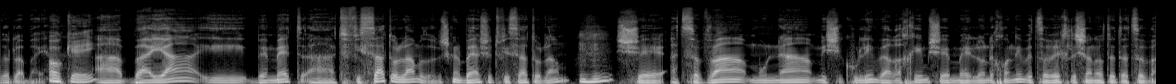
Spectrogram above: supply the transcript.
זאת לא הבעיה. אוקיי. הבעיה היא באמת התפיסת עולם הזאת, יש כאן בעיה של תפיסת עולם, שהצבא מונע משיקולים וערכים שהם אה, לא נכונים וצריך לשנות את הצבא.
